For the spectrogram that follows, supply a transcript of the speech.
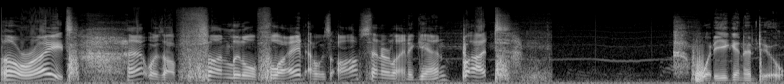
All right. That was a fun little flight. I was off center line again, but what are you going to do?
